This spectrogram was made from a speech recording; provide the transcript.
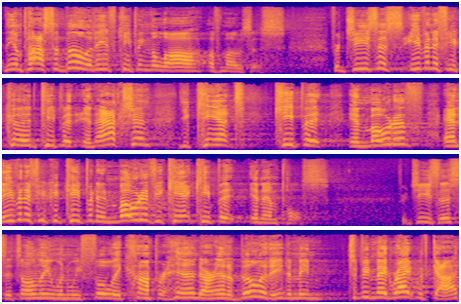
the impossibility of keeping the law of Moses. For Jesus, even if you could keep it in action, you can't keep it in motive. And even if you could keep it in motive, you can't keep it in impulse. For Jesus, it's only when we fully comprehend our inability to, mean, to be made right with God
